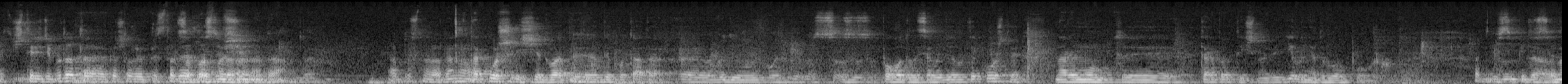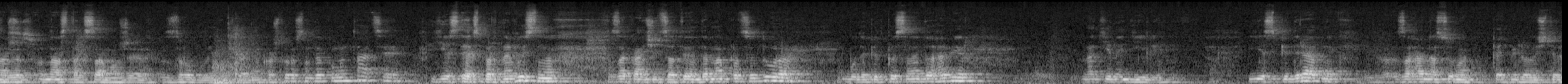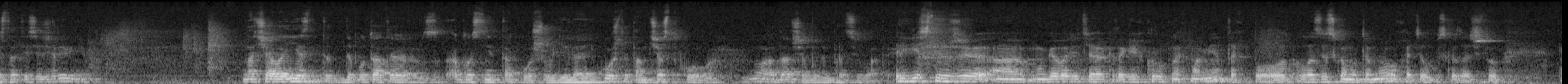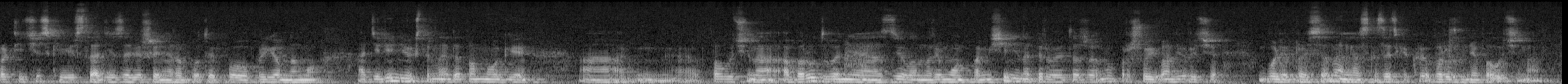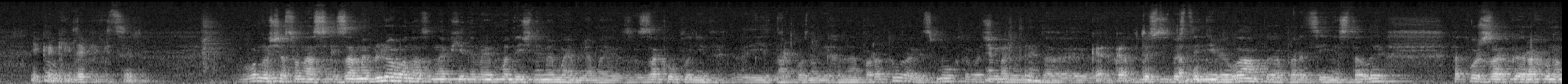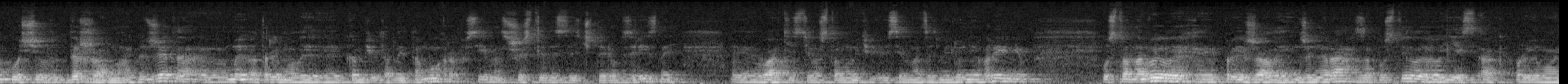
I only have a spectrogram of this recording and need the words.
Это четыре депутата, Да. которые З представляют обласної ради. Батьківщину, да. Да. Областную раду. Ну, Також іще два е, депутата е, виділили ось, з- з- погодилися виділити кошти на ремонт е, терапевтичного відділення другого поверху. по Да, 250 у, нас, же- тысяч. у нас так само вже зроблені проєктно-кошторисна документація. Є експертний висновок, закінчується тендерна процедура, буде підписаний договір на ті неділі. Є підрядник, загальна сума 5 мільйонів 400 тисяч гривень. Начало є, д- депутати з обласні також виділяють кошти там частково. Ну а далі будемо працювати. Если уже а, мы говорить о таких крупных моментах по Лазерскому ТМО, хотел бы сказать, что практически в стадии завершения работы по приемному отделению экстренной допомоги а, м, получено оборудование, сделан ремонт помещений на первом этаже. Ну, прошу Ивана Юрьевича более профессионально сказать, какое оборудование получено и как, Ну, для каких целей. Воно зараз у нас замебльовано необхідними медичними меблями, закуплені і наркозна дихальна апаратура, відсмоктувач, МРТ? да, Ка- ка- без- то есть там- безтіннєві лампи, операційні столи. Також за рахунок коштів державного бюджету е, ми отримали е, комп'ютерний томограф Siemens 64 зрізний. Е, Вартість його становить 18 мільйонів гривень. Установили, е, приїжджали інженера, запустили його, є акт прийому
